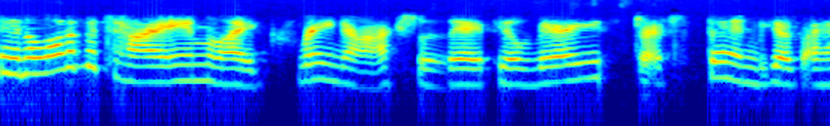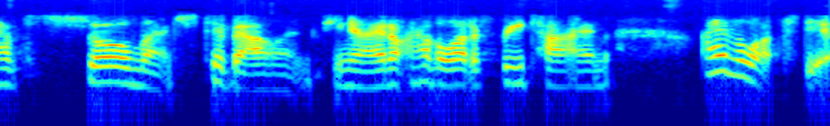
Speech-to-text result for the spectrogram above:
And a lot of the time, like right now, actually, I feel very stretched thin because I have so much to balance. You know, I don't have a lot of free time. I have a lot to do.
